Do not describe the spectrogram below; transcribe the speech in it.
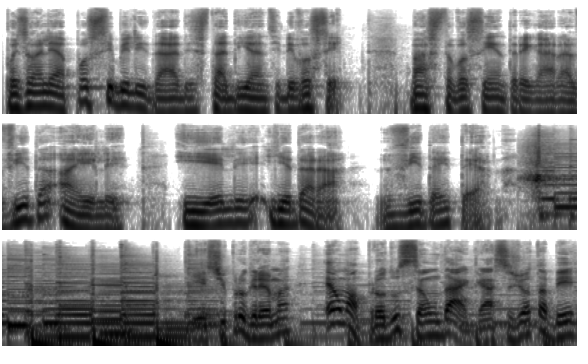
Pois olha, a possibilidade está diante de você. Basta você entregar a vida a Ele e Ele lhe dará vida eterna. Este programa é uma produção da HCJB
